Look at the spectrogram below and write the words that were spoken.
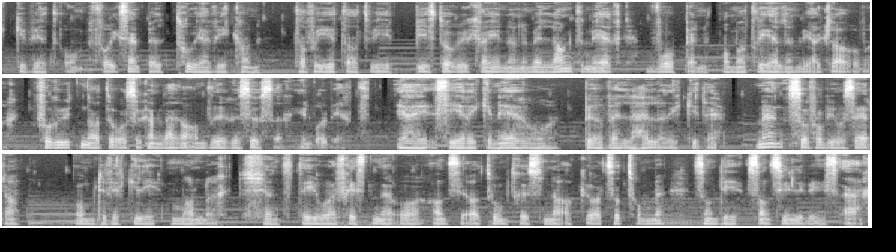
ikke vet om. F.eks. tror jeg vi kan ta for gitt at vi bistår ukrainerne med langt mer våpen og materiell enn vi er klar over. Foruten at det også kan være andre ressurser involvert. Jeg sier ikke mer, og bør vel heller ikke det. Men så får vi jo se, da, om det virkelig monner. Skjønt det jo er fristende å anse atomtruslene akkurat så tomme som de sannsynligvis er.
